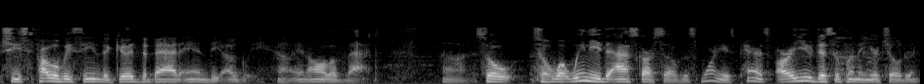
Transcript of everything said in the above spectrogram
she's probably seen the good, the bad, and the ugly uh, in all of that. Uh, so so what we need to ask ourselves this morning is, parents, are you disciplining your children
